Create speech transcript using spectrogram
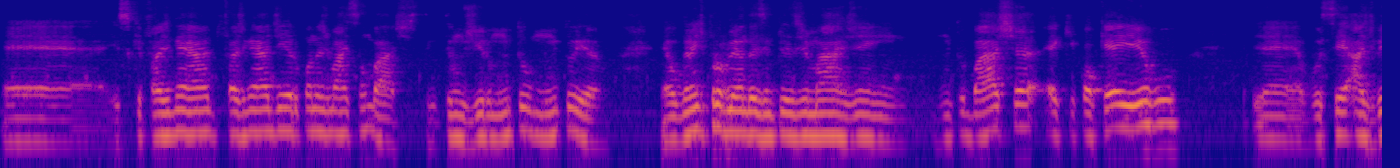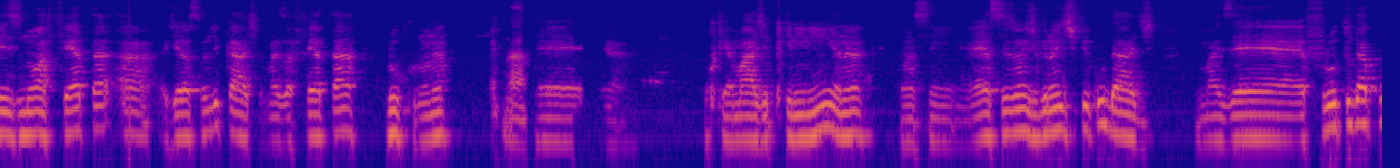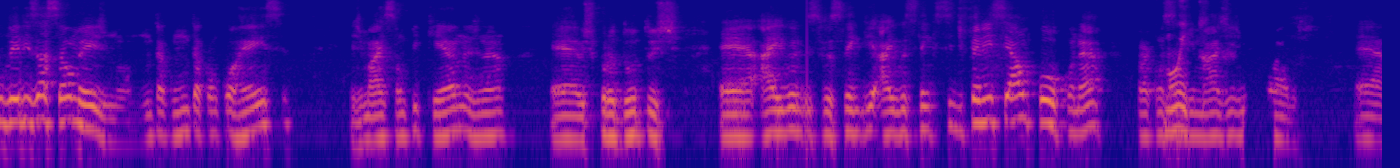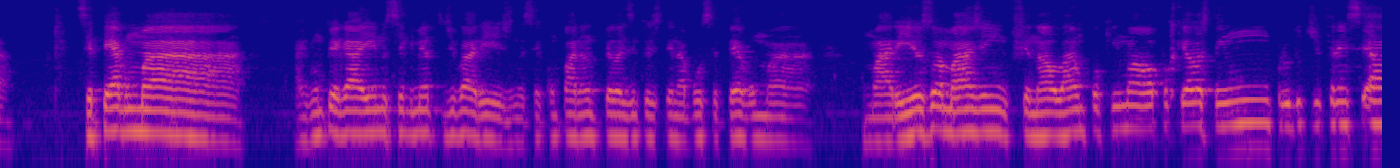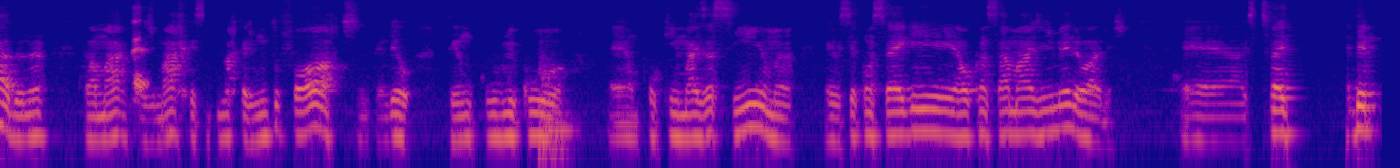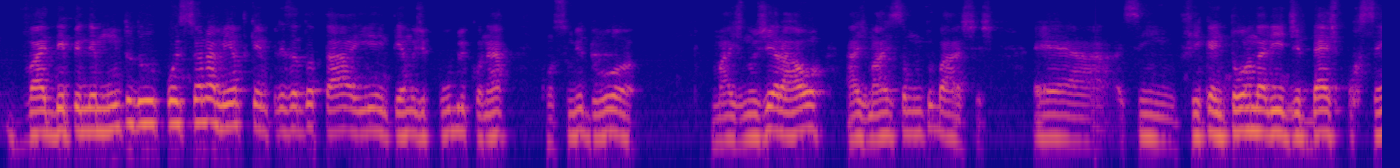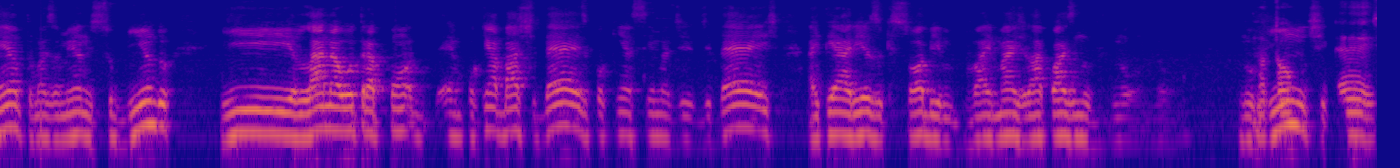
É isso que faz ganhar, faz ganhar dinheiro quando as margens são baixas. Tem que ter um giro muito, muito erro. É o grande problema das empresas de margem muito baixa é que qualquer erro é, você às vezes não afeta a geração de caixa, mas afeta lucro, né? Ah. É, porque a margem é pequenininha, né? Então, assim, essas são as grandes dificuldades, mas é, fruto da pulverização mesmo, muita, muita concorrência, as margens são pequenas, né? É, os produtos. É, aí, você tem que, aí você tem que se diferenciar um pouco, né? Para conseguir Muito. margens melhores. É, você pega uma. Aí vamos pegar aí no segmento de varejo, né? Você comparando pelas empresas que tem na bolsa, você pega uma uma Arezo, a margem final lá é um pouquinho maior porque elas têm um produto diferenciado, né? Então, marca, as marcas são marcas muito fortes, entendeu? Tem um público é, um pouquinho mais acima, aí você consegue alcançar margens melhores. É, isso vai, de, vai depender muito do posicionamento que a empresa adotar aí em termos de público, né? Consumidor. Mas, no geral, as margens são muito baixas é, assim, fica em torno ali de 10%, mais ou menos, subindo, e lá na outra ponta, é um pouquinho abaixo de 10, um pouquinho acima de, de 10, aí tem a Arezo que sobe, vai mais lá quase no, no, no, no 20. É.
